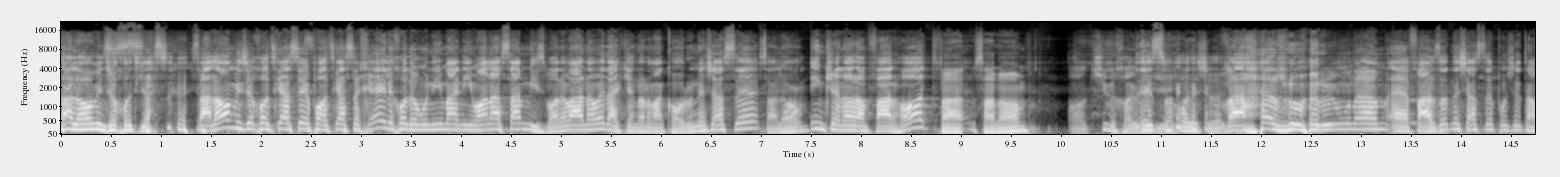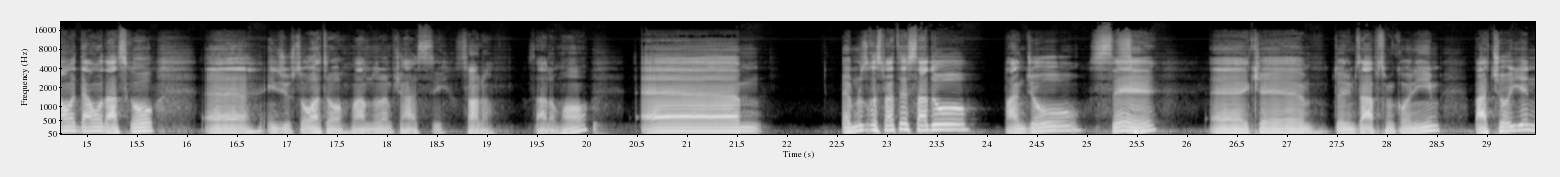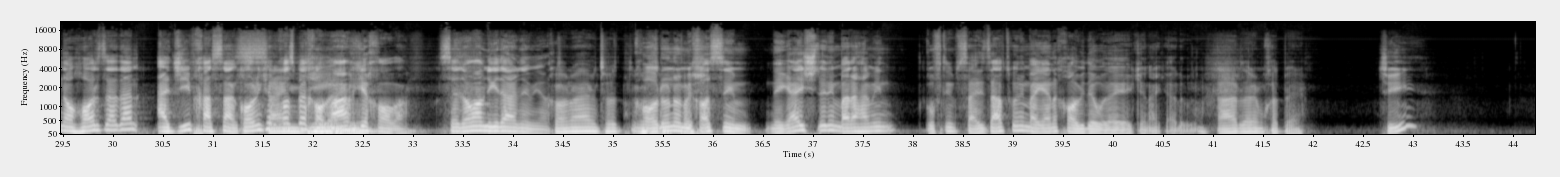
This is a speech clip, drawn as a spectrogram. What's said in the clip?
سلام اینجا خودکست. سلام اینجا خودکسته پادکست خیلی خودمونی. من ایمان هستم میزبان برنامه در کنار من کارون نشسته. سلام. این کنارم فرهاد. ف- سلام. آه، چی می‌خوای بگی؟ اسم خودش و روبرویمونم فرزاد نشسته پشت تمام دم و دستگاه. و اینجور صحبت ها ممنونم که هستی. سلام. سلام ها. ام، امروز قسمت 153 اه، که داریم ضبط می‌کنیم. بچه ها یه نهار زدن عجیب خستن. کارون که می‌خواست. بخوابه. من که خوابم. صدام هم دیگه در نمیاد. کارون همینطور کارون رو می‌خواستیم نگهش داریم. برای همین گفتیم سریع ضبط کنیم وگرنه خوابیده بود اگه که نکرده بود. قرار داره می‌خواد بره. چی؟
